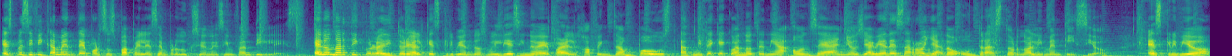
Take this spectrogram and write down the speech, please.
específicamente por sus papeles en producciones infantiles. En un artículo editorial que escribió en 2019 para el Huffington Post, admite que cuando tenía 11 años ya había desarrollado un trastorno alimenticio. Escribió,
